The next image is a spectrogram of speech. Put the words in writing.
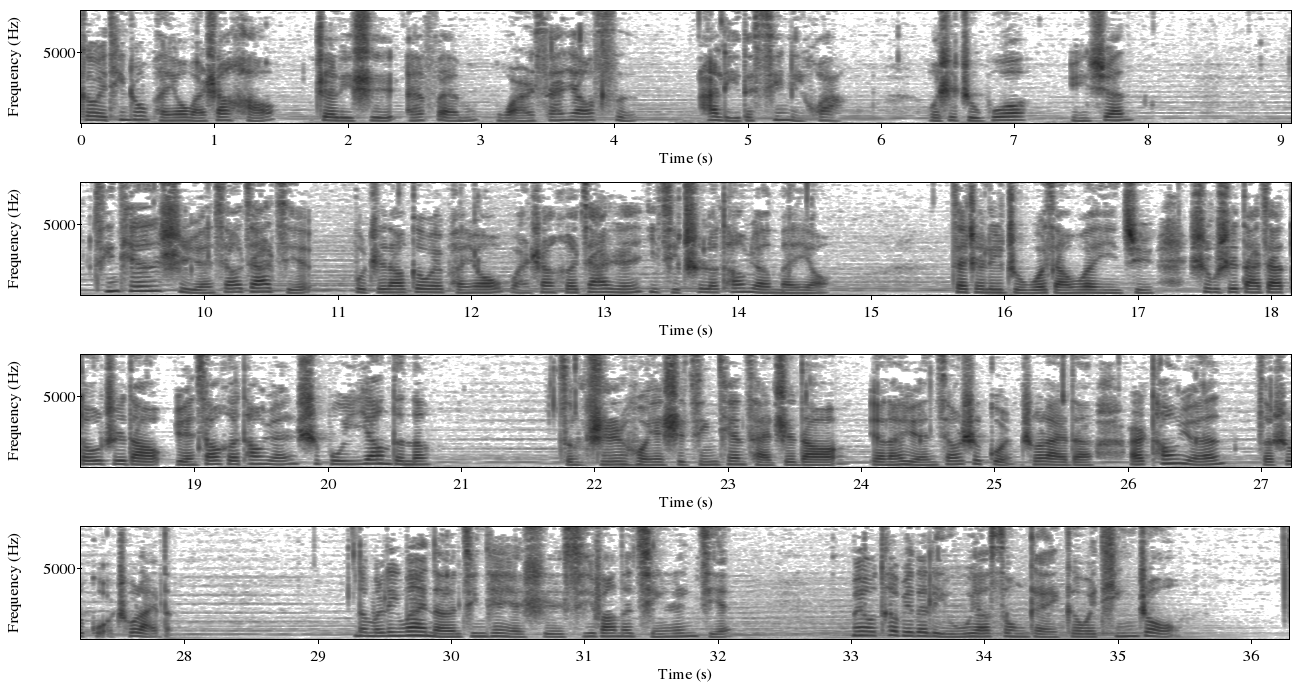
各位听众朋友，晚上好，这里是 FM 五二三幺四阿狸的心里话，我是主播云轩。今天是元宵佳节，不知道各位朋友晚上和家人一起吃了汤圆没有？在这里，主播想问一句，是不是大家都知道元宵和汤圆是不一样的呢？总之，我也是今天才知道，原来元宵是滚出来的，而汤圆则是裹出来的。那么，另外呢，今天也是西方的情人节，没有特别的礼物要送给各位听众，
